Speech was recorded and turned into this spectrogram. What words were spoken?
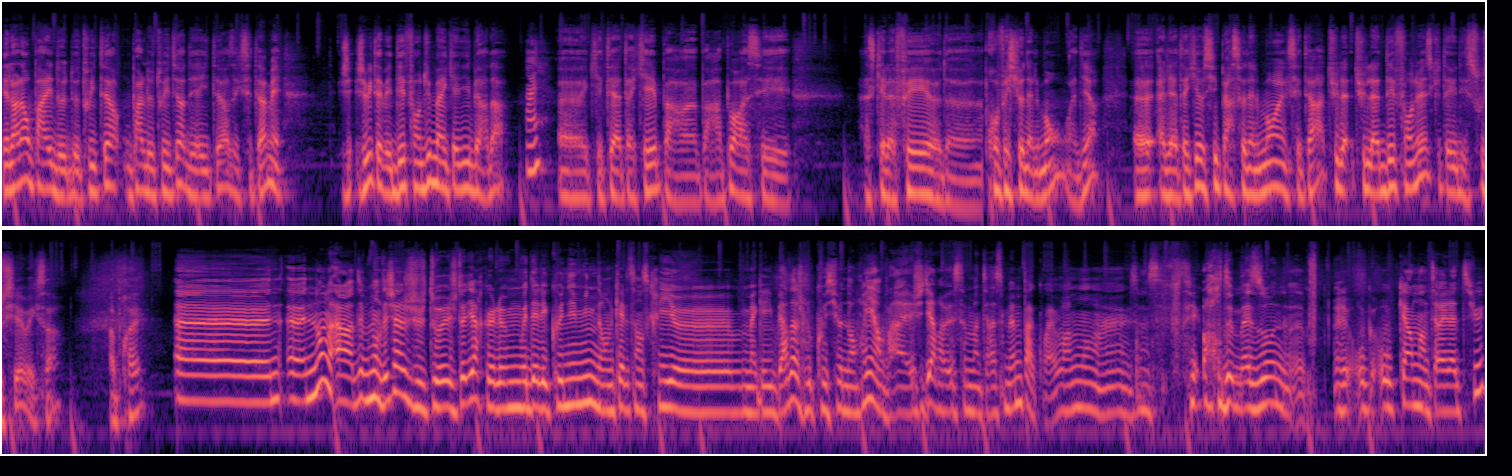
Et alors là, on parlait de, de Twitter, on parle de Twitter, des haters, etc. Mais j'ai vu que tu avais défendu Magali Berda, Oui. euh, qui était attaquée par, euh, par rapport à, ses, à ce qu'elle a fait euh, de- professionnellement, on va dire. Euh, elle est attaquée aussi personnellement, etc. Tu l'as défendue, est-ce que tu as eu des soucis avec ça après? Euh, euh, non, alors, bon, déjà, je dois, je dois dire que le modèle économique dans lequel s'inscrit euh, Magali Berda, je le cautionne en rien. Enfin, je veux dire, ça m'intéresse même pas, quoi. Vraiment, euh, c'est hors de ma zone. euh, au- aucun intérêt là-dessus.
